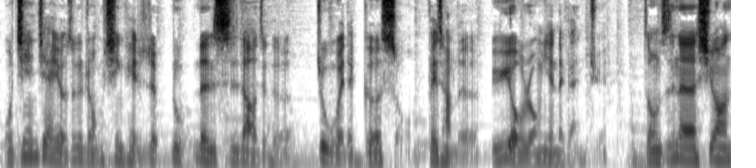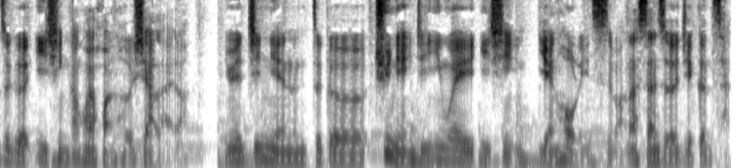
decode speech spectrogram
我今天竟然有这个荣幸可以认入认识到这个入围的歌手，非常的与有荣焉的感觉。总之呢，希望这个疫情赶快缓和下来啦。因为今年这个去年已经因为疫情延后了一次嘛，那三十二届更惨，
